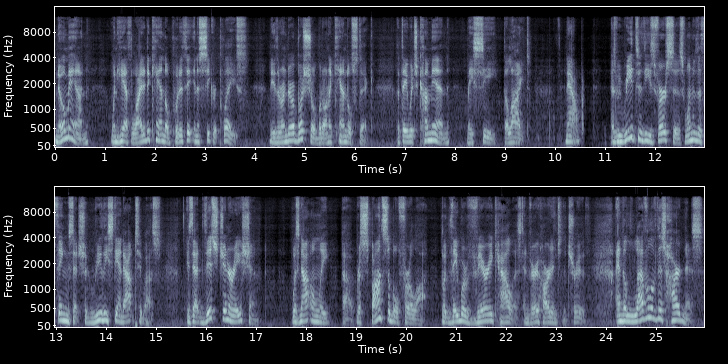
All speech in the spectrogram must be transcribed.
No man, when he hath lighted a candle, putteth it in a secret place, neither under a bushel, but on a candlestick that they which come in may see the light. Now, as we read through these verses, one of the things that should really stand out to us is that this generation was not only uh, responsible for a lot, but they were very calloused and very hardened to the truth. And the level of this hardness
